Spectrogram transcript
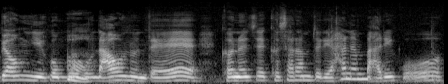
명리고 뭐고 어. 나오는데 그거는 이제 그 사람들이 하는 말이고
